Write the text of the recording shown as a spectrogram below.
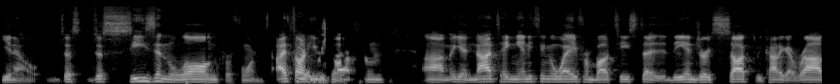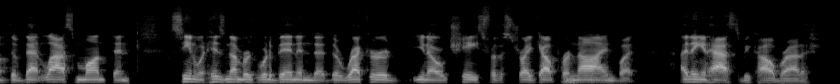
you know, just just season long performance. I thought 100%. he was awesome. Um, again, not taking anything away from Bautista. The injury sucked. We kind of got robbed of that last month and seeing what his numbers would have been and the, the record, you know, chase for the strikeout per nine. But I think it has to be Kyle Bradish.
